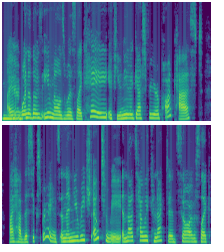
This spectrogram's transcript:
Yeah. I, one of those emails was like, Hey, if you need a guest for your podcast, I have this experience. And then you reached out to me and that's how we connected. So I was like,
